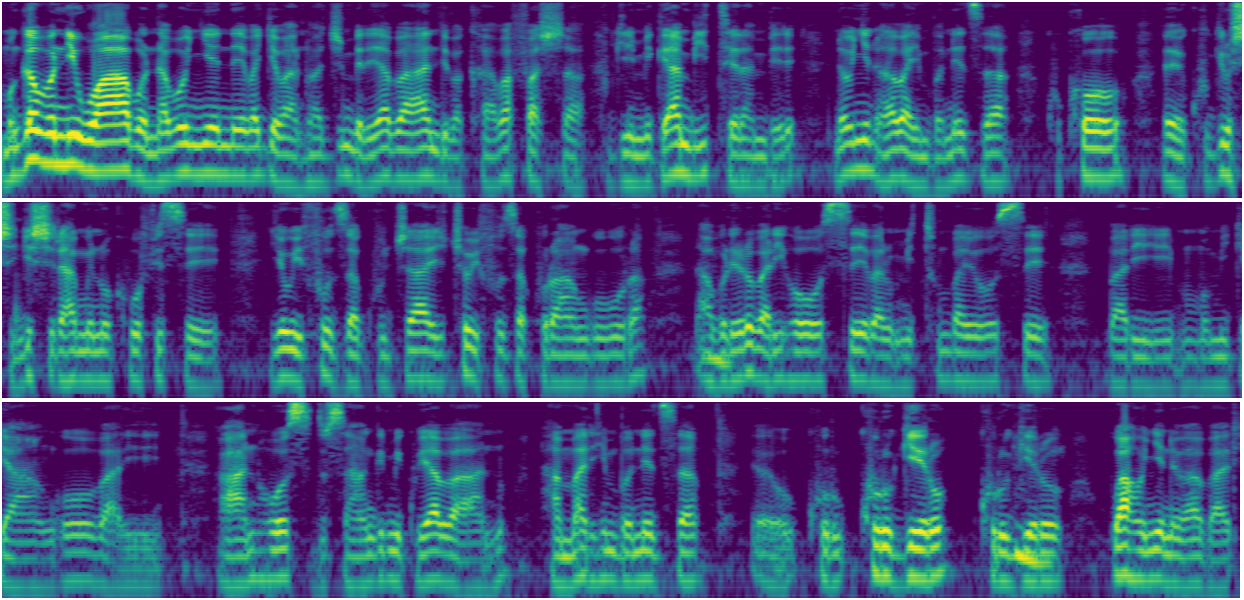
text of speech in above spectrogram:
mugabo ni wabo nabo nyene bajya abantu baje imbere y'abandi bakaba bafasha kugira imigambi y'iterambere nabo nyine babaye imboneza kuko eh, kugira ushingishira hamwe no kubufise iyo wifuza kuja icyo wifuza kurangura nabo rero bari hose bari mitumba yose bari mu miryango bari ahantu hose dusanga imigwi y'abantu hamariho imboneza eh, ku rugero ku rugero mm-hmm. rw'aho nyine baba bari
